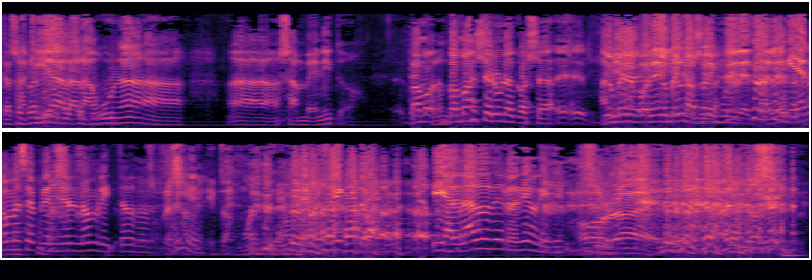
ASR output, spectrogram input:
¿Te ha aquí a ¿Te la laguna a, a San Benito. Vamos, vamos a hacer una cosa. eh, eh, A mí me pone, yo, no cambio. soy muy de tal. ¿eh? Mira cómo se aprendió el nombre y todo. Hombre, Oye. ¿no? perfecto. Y al lado de Radio Aguirre. All right.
